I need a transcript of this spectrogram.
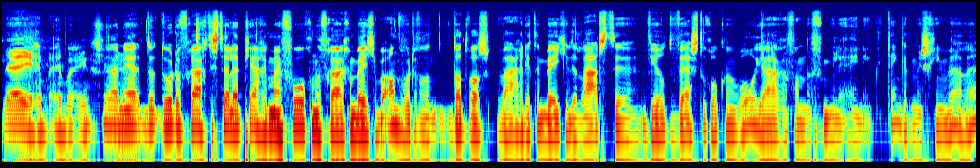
Nee, heb- helemaal eens. Ja, nee, do- door de vraag te stellen heb je eigenlijk mijn volgende vraag een beetje beantwoord. Want dat was, waren dit een beetje de laatste Wild West rock and roll jaren van de Formule 1? Ik denk het misschien wel, hè?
